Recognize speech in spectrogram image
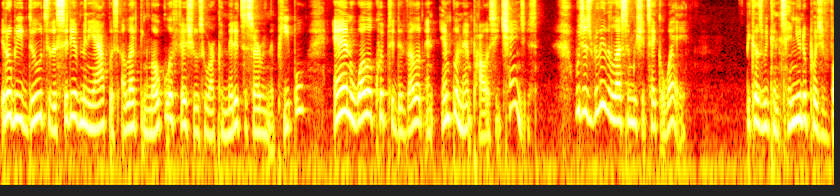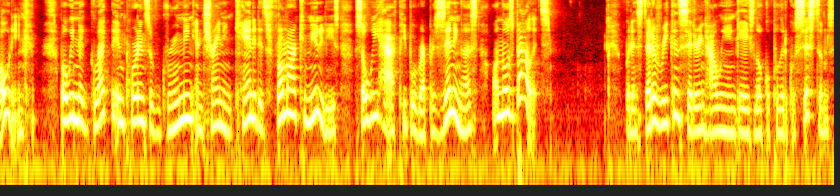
it'll be due to the city of Minneapolis electing local officials who are committed to serving the people and well equipped to develop and implement policy changes, which is really the lesson we should take away. Because we continue to push voting, but we neglect the importance of grooming and training candidates from our communities so we have people representing us on those ballots. But instead of reconsidering how we engage local political systems,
